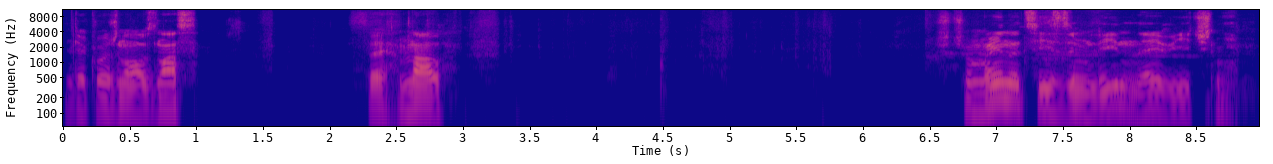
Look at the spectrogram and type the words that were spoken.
для кожного з нас сигнал, що ми на цій землі не вічні.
